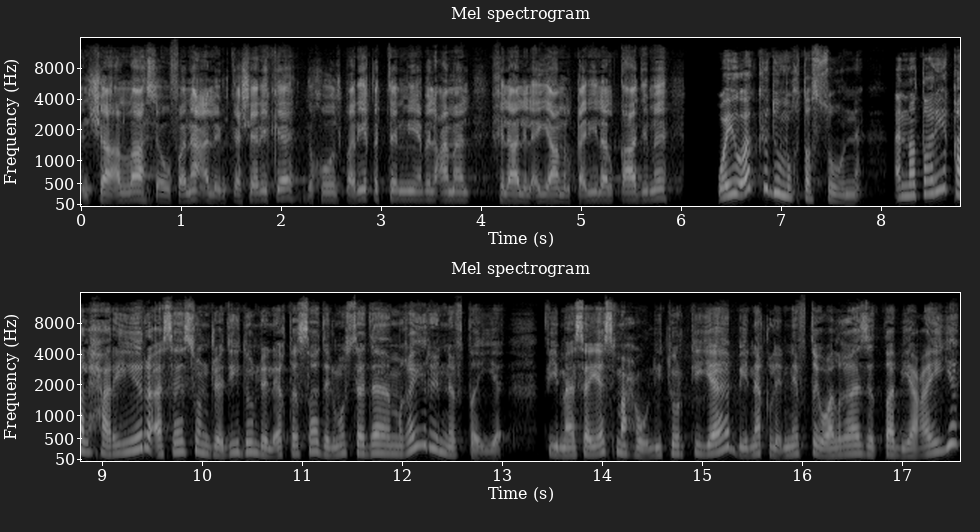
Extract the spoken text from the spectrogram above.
إن شاء الله سوف نعلن كشركة دخول طريق التنمية بالعمل خلال الأيام القليلة القادمة. ويؤكد مختصون أن طريق الحرير أساس جديد للاقتصاد المستدام غير النفطي فيما سيسمح لتركيا بنقل النفط والغاز الطبيعي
